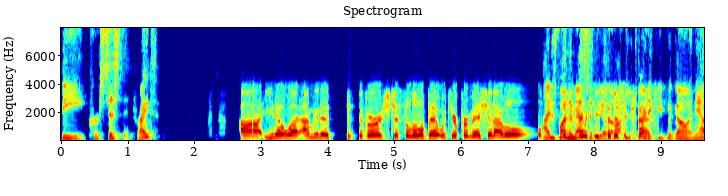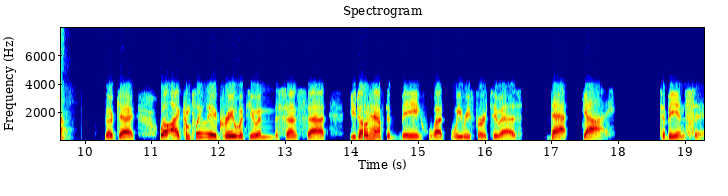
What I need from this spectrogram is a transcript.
be persistent, right? Uh, you know what? I'm going to diverge just a little bit with your permission. I will. I just wanted to mess with you. I'm just extent. trying to keep it going. Yep. Okay. Well, I completely agree with you in the sense that you don't have to be what we refer to as that guy to be in sales.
